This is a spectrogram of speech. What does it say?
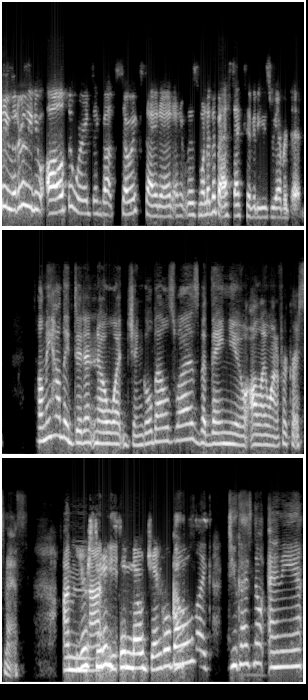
They literally knew all of the words and got so excited. And it was one of the best activities we ever did. Tell me how they didn't know what Jingle Bells was, but they knew All I Want for Christmas. I'm Your students e- didn't know Jingle I Bells? was like, "Do you guys know any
